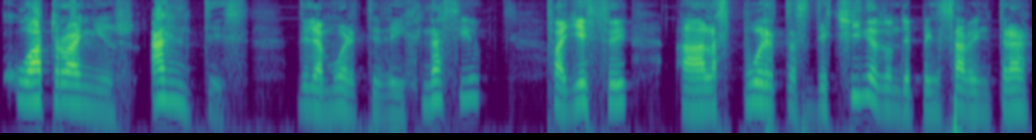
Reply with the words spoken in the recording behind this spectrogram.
cuatro años antes de la muerte de Ignacio, fallece a las puertas de China donde pensaba entrar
